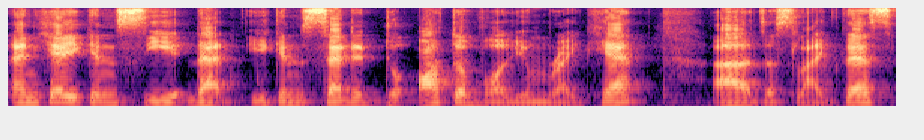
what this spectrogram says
and here you can see that you can set it to auto volume right here, uh, just like this.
